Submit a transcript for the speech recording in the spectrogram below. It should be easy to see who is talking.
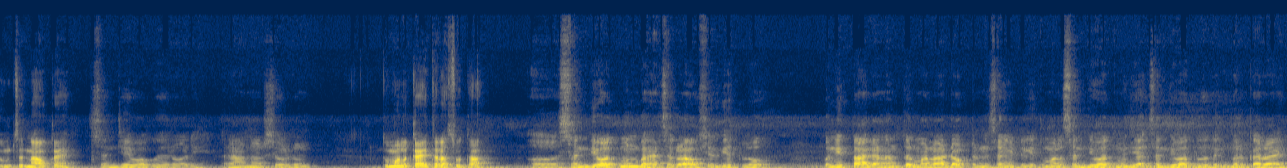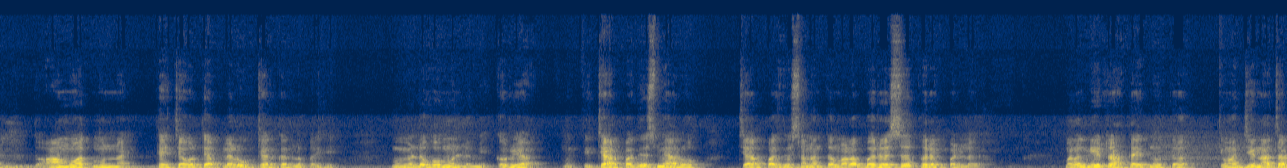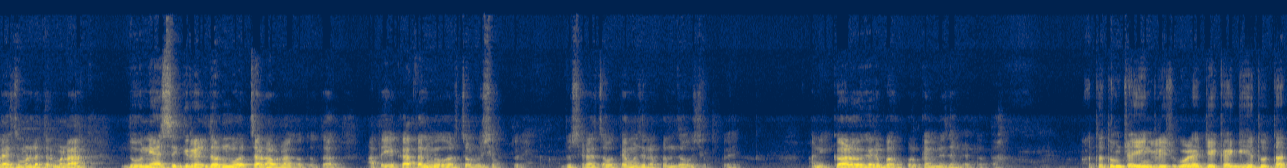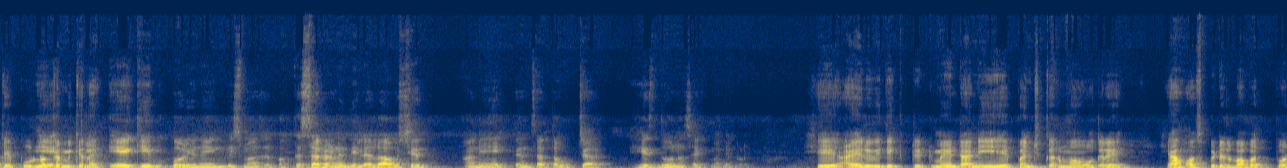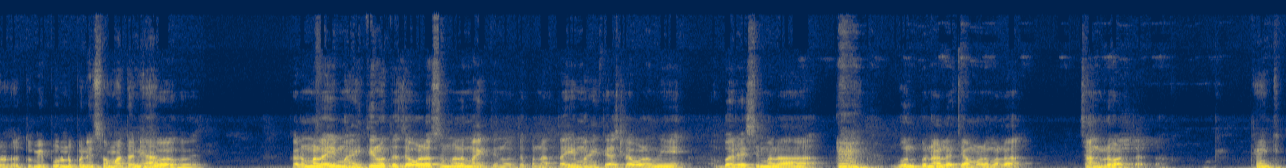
Speaker 1: तुमचं नाव काय?
Speaker 2: संजय बाबू येरवाडे राहणार शोल्डून
Speaker 1: तुम्हाला काय त्रास होता?
Speaker 2: संधिवात म्हणून बाहेर सगळं औषध घेतलो. पण इथं आल्यानंतर मला डॉक्टरने सांगितलं की तुम्हाला संधिवात म्हणजे संधिवातला एक प्रकार आहे. तो आमवात म्हणून आहे. त्याच्यावरती आपल्याला उपचार करायला पाहिजे. मग म्हटलं हो म्हटलं मी करूया. मग ते चार पाच दिवस मी आलो. चार पाच दिवसानंतर मला बरंचसं फरक पडलं. मला नीट राहता येत नव्हतं. किंवा जिना चढायचं म्हटलं तर मला दोन्ही असे ग्रिल धरून वर चढावं लागत होतं. आता एका हाताने मी वर चढू शकतो आहे दुसऱ्या चौथ्या मजला पण जाऊ शकतो आहे आणि कळ वगैरे भरपूर कमी झाल्यात आता.
Speaker 1: आता तुमच्या इंग्लिश गोळ्या जे काही घेत होता ते पूर्ण कमी केलं आहे
Speaker 2: एकही गोळी नाही इंग्लिश माझं. फक्त सरांनी दिलेलं औषध आणि त्यांचा आता उपचार. हेच दोनच आहेत माझ्याकडे.
Speaker 1: हे आयुर्वेदिक ट्रीटमेंट आणि हे पंचकर्म वगैरे ह्या हॉस्पिटलबाबत पूर्ण तुम्ही पूर्णपणे समाधानी आहात?
Speaker 2: होय होय. कारण मला हे माहिती नव्हतं जवळ असून मला माहिती नव्हतं. पण आता हे माहिती असल्यामुळं मी बरेचसे मला गुण पण आलं त्यामुळं मला चांगलं वाटतं आता.
Speaker 1: थँक्यू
